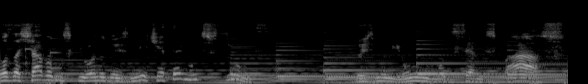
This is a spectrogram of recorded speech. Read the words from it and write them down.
Nós achávamos que o ano 2000 tinha até muitos filmes. 2001, Odisseia no Espaço.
